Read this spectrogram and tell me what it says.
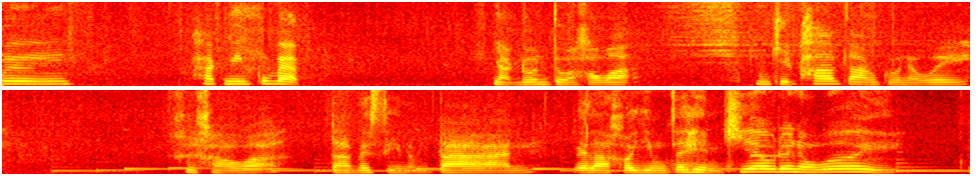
มึงพักนี้กูแบบ อยากโดนตัวเขาอะมึงคิดภาพตามกูนะเว้ย คือเขาอะตาเป็นสีน้ำตาล เวลาเขายิ้มจะเห็นเขี้ยวด้วยนะเว้ย กู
